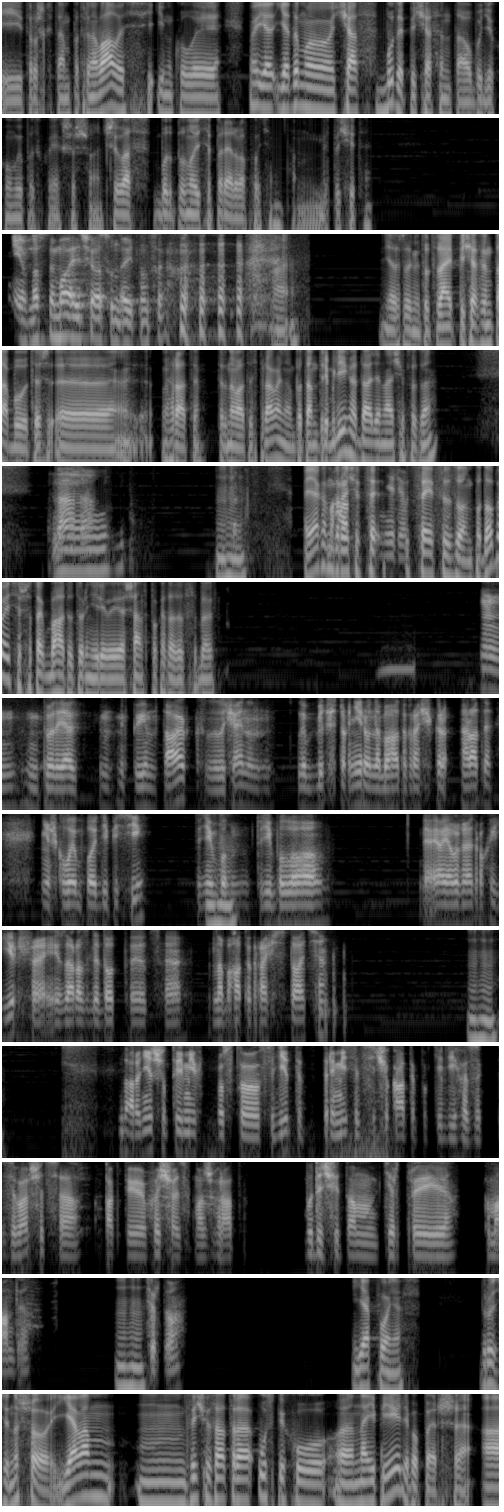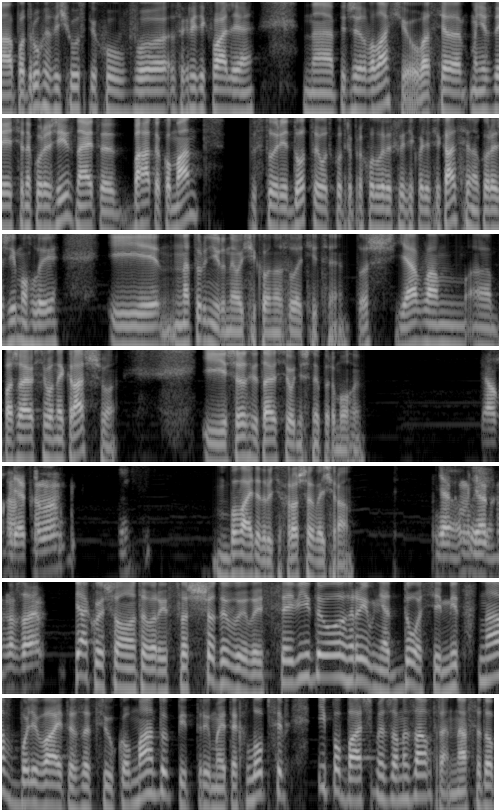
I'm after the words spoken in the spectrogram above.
і трошки там потренувались інколи. Ну, я, я думаю, час буде під час НТА у будь-якому випадку, якщо що. Чи у вас буде планується перерва потім там відпочити? Ні, в нас немає часу навіть на це. А, я зрозумів. Тобто навіть під час НТА будете ж, е, грати, тренуватись, правильно? Бо там Дрімліга далі, начебто, так? Да, да. Ну, Угу. А як вам, до речі, це, турнірів. цей сезон подобається, що так багато турнірів і є шанс показати себе? М, то Я відповім так. Звичайно, коли більше турнірів, набагато краще гра- грати, ніж коли було DPC. Тоді, Мгм. бу- тоді було, я, я вважаю, трохи гірше, і зараз для доти це набагато краща ситуація. Угу. Да, раніше ти міг просто сидіти три місяці, чекати, поки ліга за- завершиться, а так ти хоч щось можеш грати. Будучи там тір 3 команди, Угу. тір 2. Я поняв. Друзі, ну що, я вам м, зичу завтра успіху е, на EPL, по-перше, а по-друге, зичу успіху в закритій квалі на PGL Валахію. У вас, я, мені здається, на куражі, знаєте, багато команд в історії Доти, от, котрі приходили в відкриті кваліфікації, на куражі могли і на турнір неочікувано залетіти. Тож я вам е, бажаю всього найкращого і ще раз вітаю з сьогоднішньою перемогою. Дякую. Дякуємо. Бувайте, друзі, хорошого вечора. Дякуємо, взаємно. дякуємо навзаєм. Дякую, шановне товариство, що дивились це відео. Гривня досі міцна. Вболівайте за цю команду, підтримайте хлопців і побачимо з вами завтра. На все добре.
